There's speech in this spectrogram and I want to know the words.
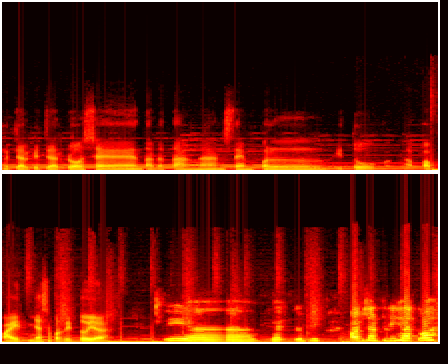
ngejar-kejar dosen tanda tangan stempel itu apa pahitnya seperti itu ya? Iya, lebih kalau misal dilihat wah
